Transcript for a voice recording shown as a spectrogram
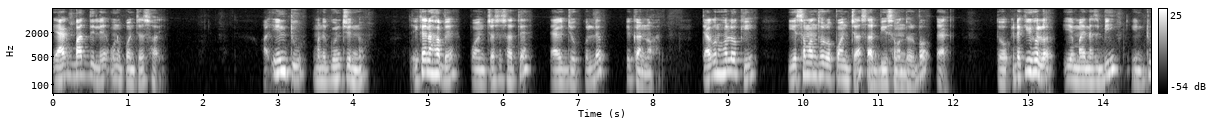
এক বাদ দিলে উনপঞ্চাশ হয়। আর ইন্টু মানে গুণ চিহ্ন এখানে হবে পঞ্চাশের সাথে এক যোগ করলে একান্ন হয়। তো এখন হলো কি, এ সমান ধরবো পঞ্চাশ আর বি সমান ধরবো এক। তো এটা কি হলো? A minus B into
